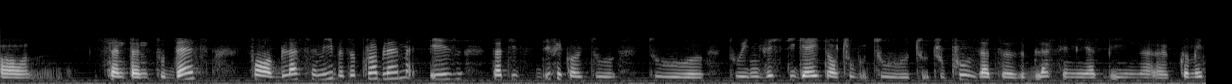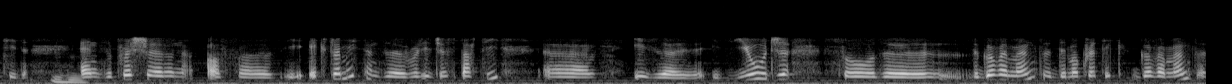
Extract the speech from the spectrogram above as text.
or sentenced to death for blasphemy. But the problem is that it's difficult to to to investigate or to to, to, to prove that uh, the blasphemy has been uh, committed. Mhm. And the pressure of uh, the extremist and the religious party uh, is uh, is huge. So the the government, the democratic government, uh,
